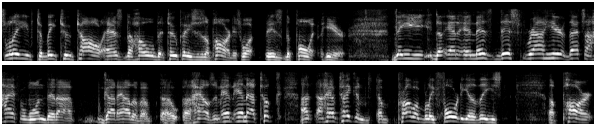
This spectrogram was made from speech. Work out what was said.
sleeve to be too tall as to hold the two pieces apart. Is what is the point here. The, the and, and this this right here, that's a half of one that I got out of a, a, a housing, and and I took I, I have taken uh, probably 40 of these apart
